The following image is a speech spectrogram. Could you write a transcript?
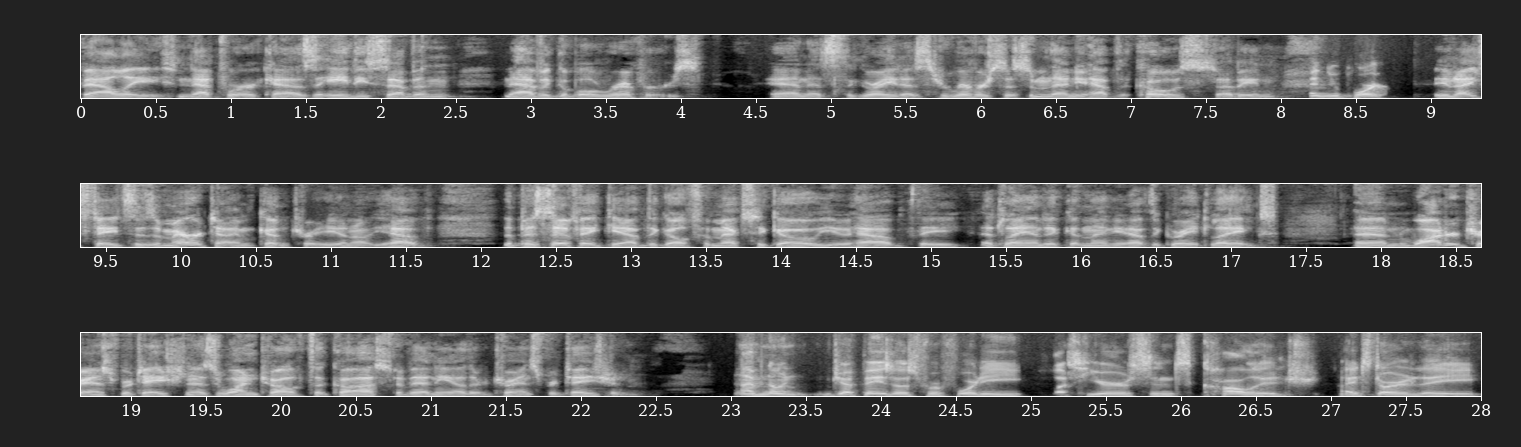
Valley Network has 87 navigable rivers and it's the greatest river system. then you have the coast. I mean, and your port. The United States is a maritime country. You know, you have the Pacific, you have the Gulf of Mexico, you have the Atlantic, and then you have the Great Lakes. And water transportation is one twelfth the cost of any other transportation. I've known Jeff Bezos for 40 plus years since college. I had started a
